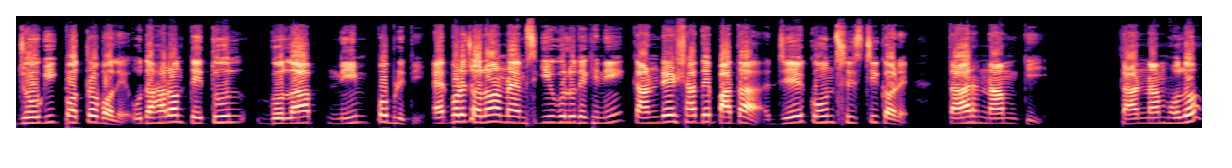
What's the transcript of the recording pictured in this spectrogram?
যৌগিক পত্র বলে। উদাহরণ, তেঁতুল, গোলাপ, নিম, প্রভৃতি। এরপরে চলো আমরা এমসিকিউ গুলো দেখিনি কাণ্ডের সাথে পাতা যে কোন সৃষ্টি করে, তার নাম কি? তার নাম হলো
